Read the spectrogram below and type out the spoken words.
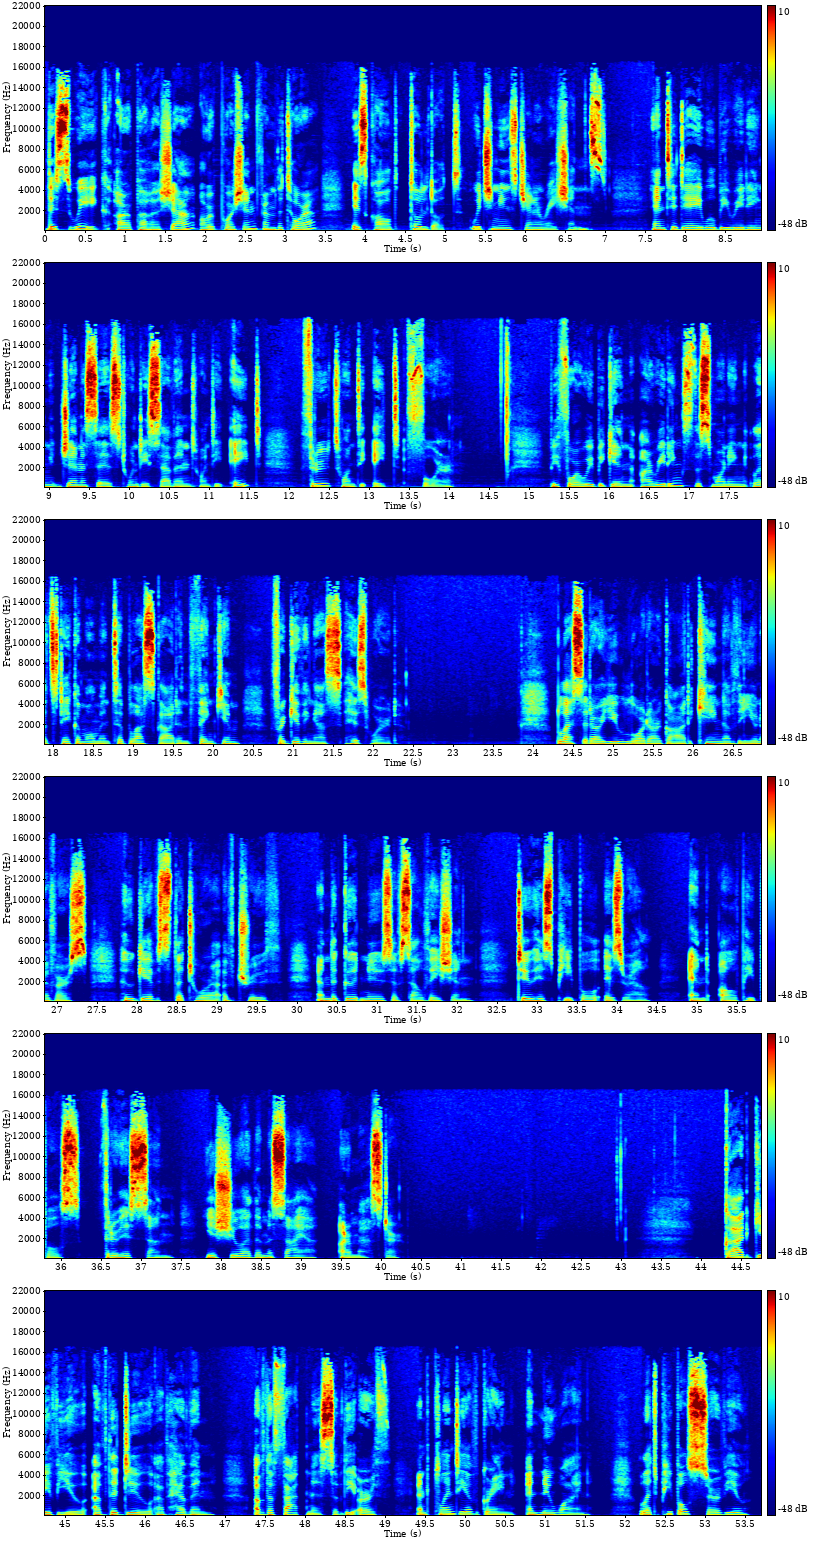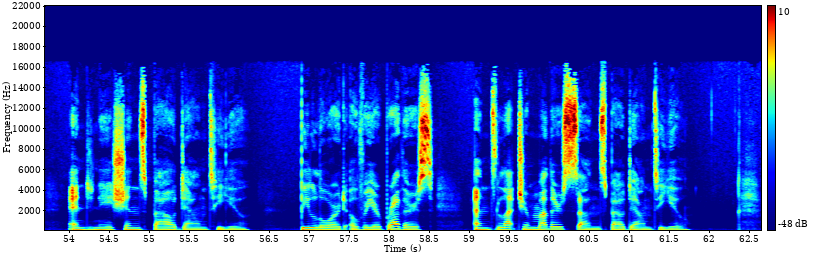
This week, our parasha, or portion from the Torah, is called Toldot, which means generations. And today we'll be reading Genesis 27 28 through 28 4. Before we begin our readings this morning, let's take a moment to bless God and thank Him for giving us His word. Blessed are you, Lord our God, King of the universe, who gives the Torah of truth and the good news of salvation to His people Israel and all peoples through His Son, Yeshua the Messiah, our Master. God give you of the dew of heaven, of the fatness of the earth, and plenty of grain and new wine. Let peoples serve you, and nations bow down to you. Be Lord over your brothers, and let your mother's sons bow down to you.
